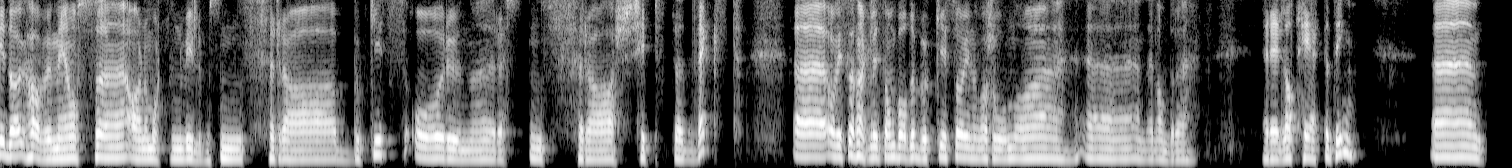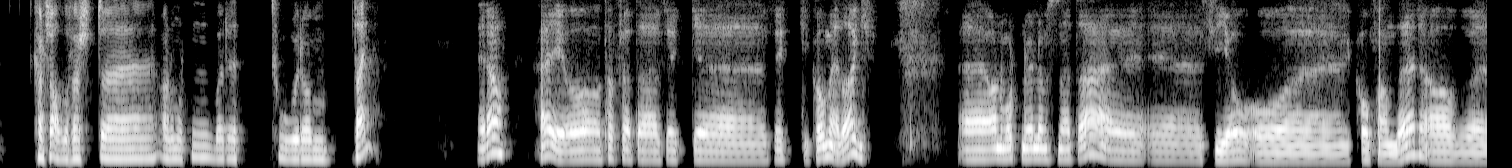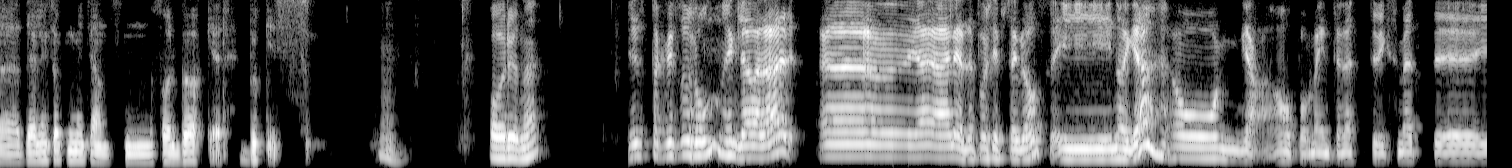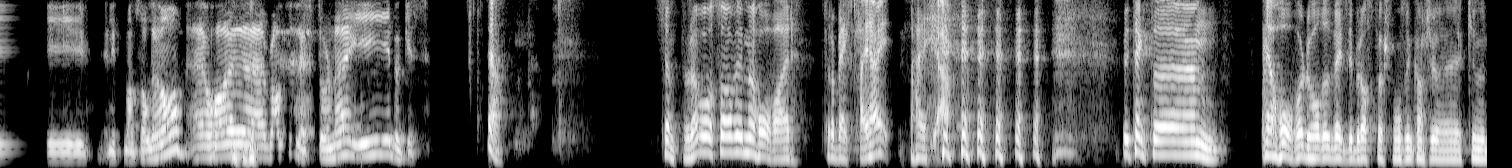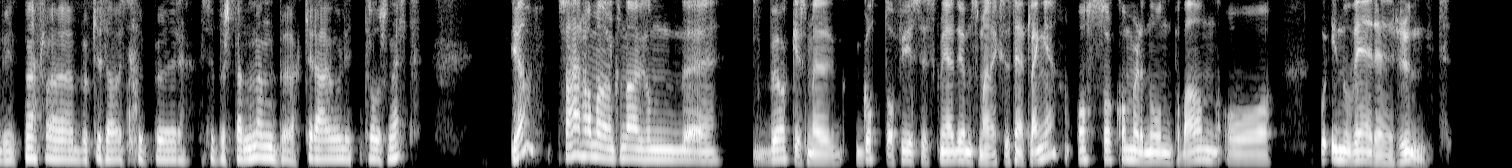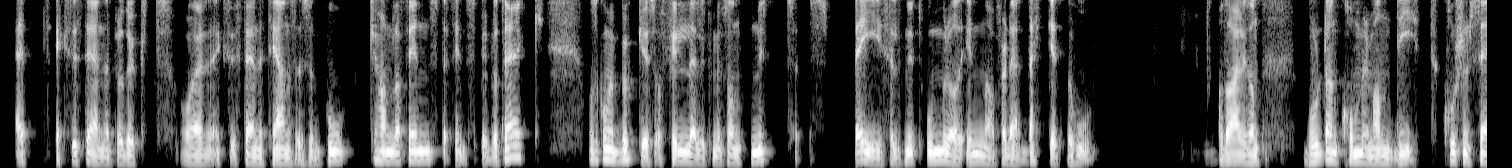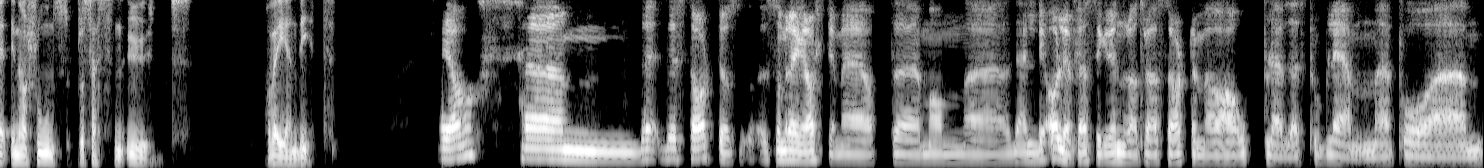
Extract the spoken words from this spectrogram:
I dag har vi med oss eh, Arne Morten Willumsen fra Bookies og Rune Røsten fra Skipsted Vekst. Eh, og vi skal snakke litt om både Bookies og innovasjon og eh, en del andre relaterte ting. Kanskje aller først, Arne Morten, bare to ord om deg? Ja, hei og takk for at jeg fikk, fikk komme i dag. Eh, Arne Morten Wilhelmsen heter jeg. Er CEO og eh, co-founder av eh, delingsøkonomitjenesten for bøker, Bookis. Mm. Og Rune? Yes, takk for invitasjonen. Hyggelig å være her. Jeg er leder for Schibsted Growth i Norge. Og ja, har holdt på med internettvirksomhet i litt mannsalder nå. Og har blant investorene i Bookis. Ja. Kjempebra. Og så har vi med Håvard fra Beck. Hei, hei. hei. Ja. vi tenkte ja, Håvard, du hadde et veldig bra spørsmål som vi kanskje kunne begynt med. for Bookies er jo super, superspennende, men bøker er jo litt tradisjonelt. Ja, så her har man liksom, liksom, bøker som er godt og fysisk medium som har eksistert lenge. Og så kommer det noen på banen og, og innoverer rundt et eksisterende produkt og en eksisterende tjeneste. Så bokhandler finnes, det finnes bibliotek. Og så kommer Bookies og fyller liksom et sånt nytt space eller et nytt område innenfor det, dekke et behov. Og da er det sånn, Hvordan kommer man dit? Hvordan ser innovasjonsprosessen ut på veien dit? Ja, um, det, det, starter som regel alltid med at uh, man uh, De aller fleste gründere tror jeg starter med å ha opplevd et problem på um,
